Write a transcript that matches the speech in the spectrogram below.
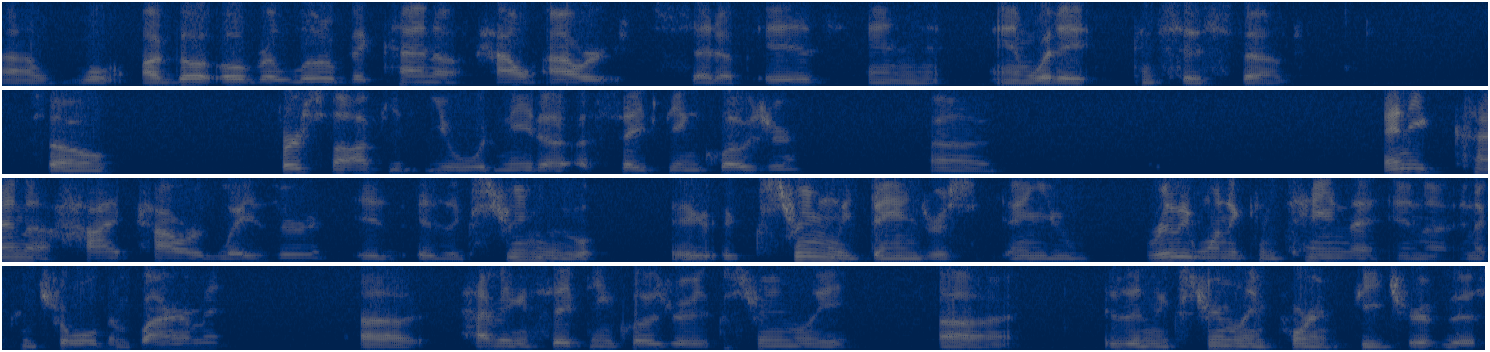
uh, we'll, I'll go over a little bit kind of how our setup is and, and what it consists of. So first off, you, you would need a, a safety enclosure. Uh, any kind of high-powered laser is, is extremely extremely dangerous, and you really want to contain that in a, in a controlled environment. Uh, having a safety enclosure extremely uh, is an extremely important feature of this.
